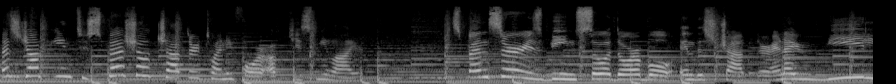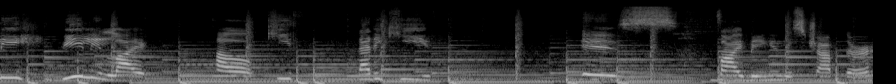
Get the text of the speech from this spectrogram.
let's jump into special chapter 24 of Kiss Me Liar. Spencer is being so adorable in this chapter, and I really, really like how Keith, Daddy Keith, is vibing in this chapter.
